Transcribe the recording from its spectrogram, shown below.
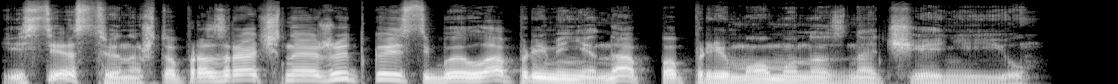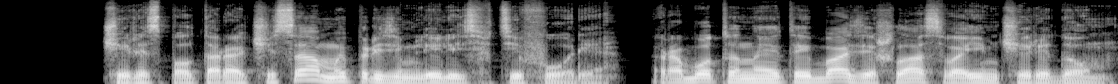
Естественно, что прозрачная жидкость была применена по прямому назначению. Через полтора часа мы приземлились в Тифоре. Работа на этой базе шла своим чередом.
